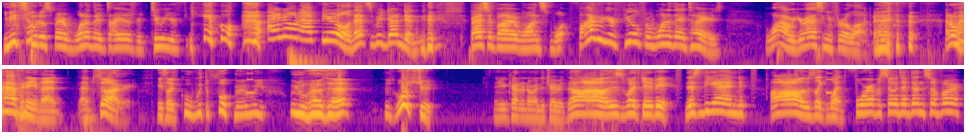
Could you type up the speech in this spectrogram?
You mean someone to spare one of their tires for two of your fuel? I don't have fuel. That's redundant. Passerby wants what five of your fuel for one of their tires. Wow, you're asking for a lot. I don't have any of that. I'm sorry. He's like, oh, what the fuck, man? We, we don't have that. Oh shit! And you kind of know when to trade with. Oh, this is what it's gonna be. This is the end. Oh, it was like what four episodes I've done so far.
